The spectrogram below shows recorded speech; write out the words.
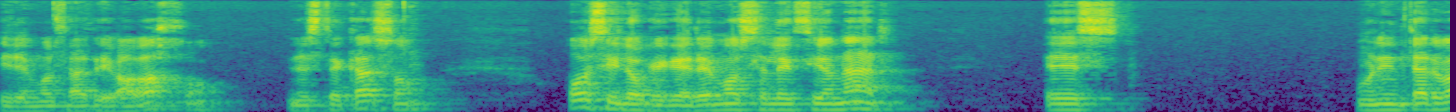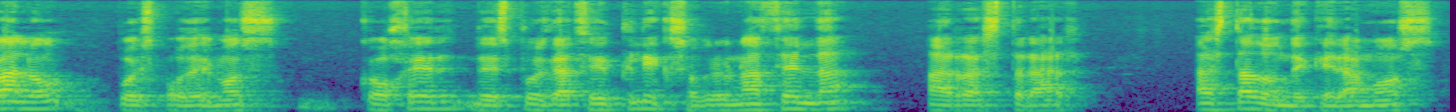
iremos de arriba abajo, en este caso. O si lo que queremos seleccionar es un intervalo, pues podemos coger, después de hacer clic sobre una celda, arrastrar hasta donde queramos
